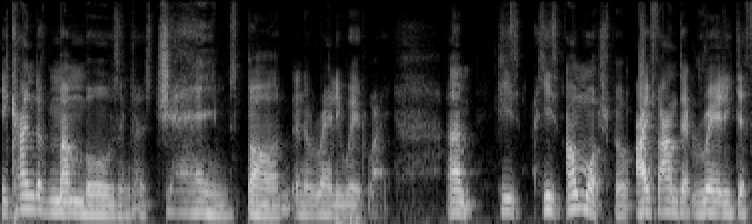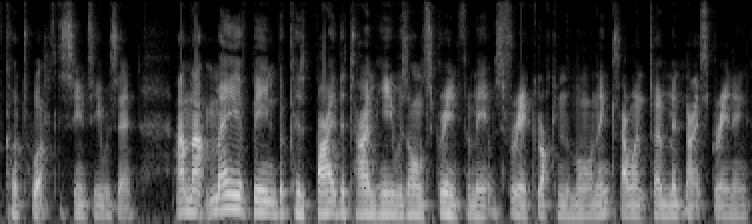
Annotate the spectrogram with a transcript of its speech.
He kind of mumbles and goes James Bond in a really weird way. Um, he's he's unwatchable. I found it really difficult to watch the scenes he was in, and that may have been because by the time he was on screen for me, it was three o'clock in the morning because I went to a midnight screening.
